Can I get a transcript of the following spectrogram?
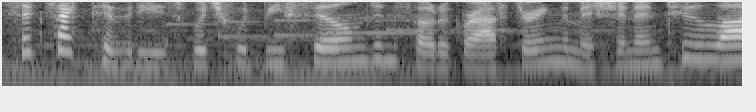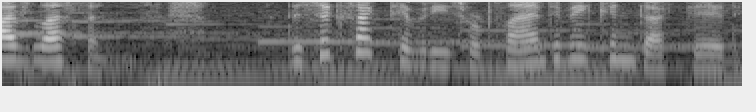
six activities which would be filmed and photographed during the mission and two live lessons. The six activities were planned to be conducted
